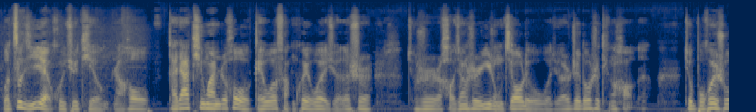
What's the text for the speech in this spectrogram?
我自己也会去听，然后大家听完之后给我反馈，我也觉得是就是好像是一种交流，我觉得这都是挺好的，就不会说，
